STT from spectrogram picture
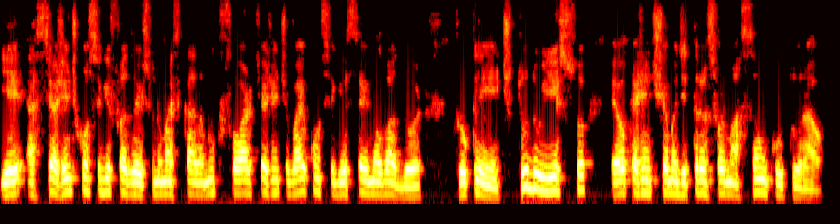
E eh, se a gente conseguir fazer isso numa escala muito forte, a gente vai conseguir ser inovador para o cliente. Tudo isso é o que a gente chama de transformação cultural.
